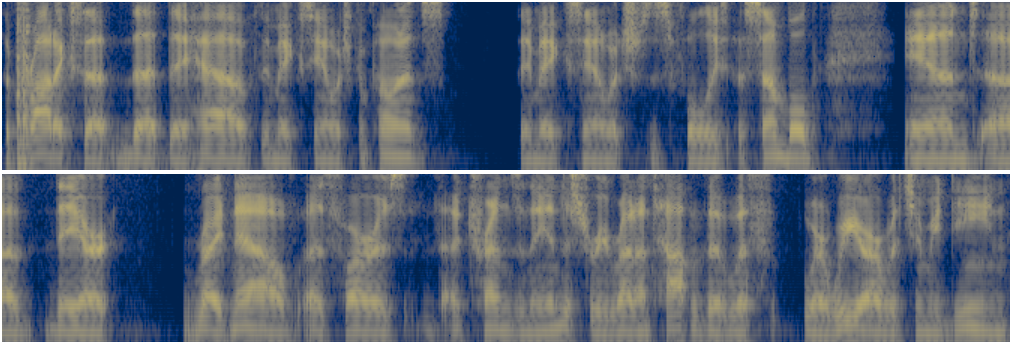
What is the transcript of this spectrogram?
The products that that they have they make sandwich components they make sandwiches fully assembled and uh, they are right now as far as trends in the industry right on top of it with where we are with jimmy dean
